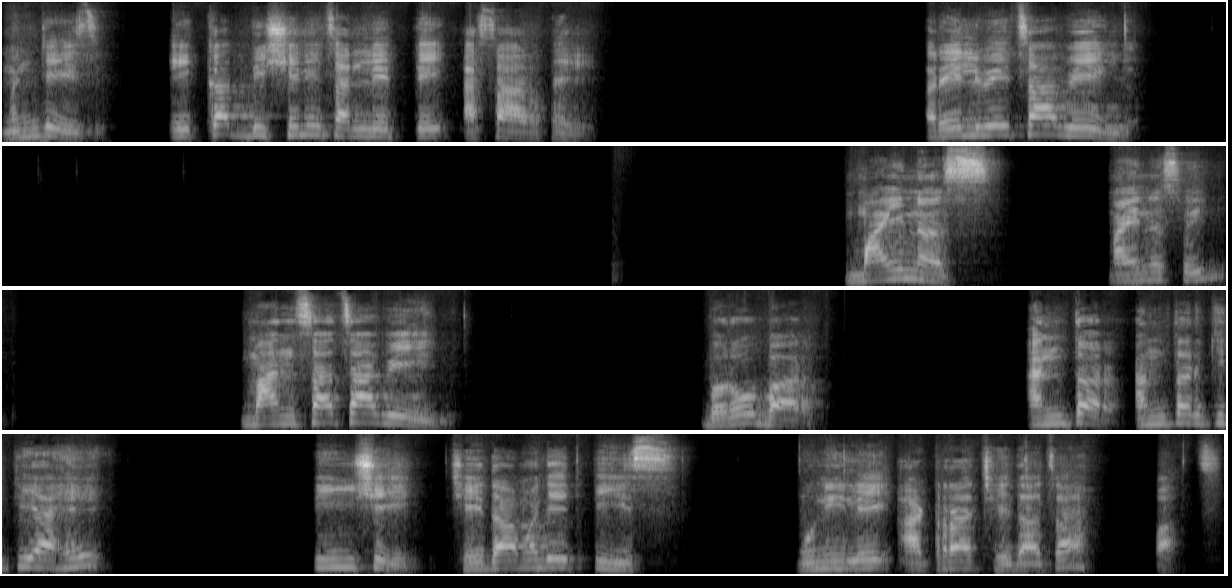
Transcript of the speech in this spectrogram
म्हणजेच एकाच दिशेने चालले ते असा अर्थ आहे. रेल्वेचा वेग. मायनस मायनस होईल. माणसाचा वेग. बरोबर. अंतर अंतर किती आहे? तीनशे. छेदामध्ये तीस. गुणिले अठरा छेदाचा पाच.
